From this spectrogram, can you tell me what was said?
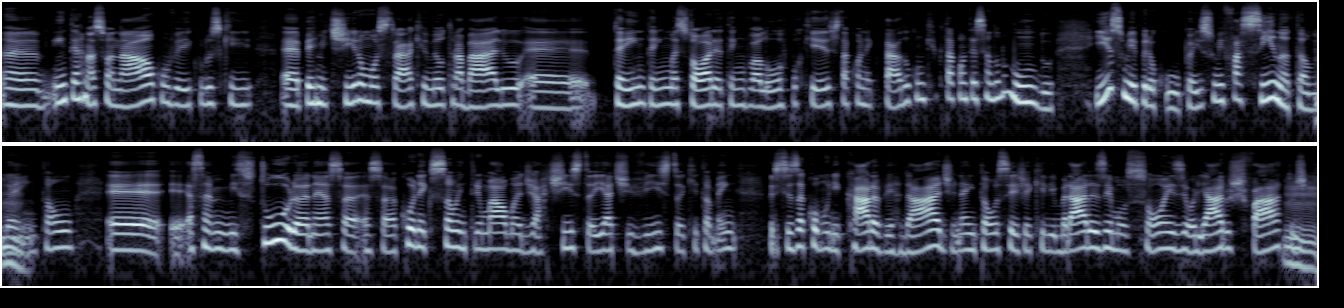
Uh, internacional com veículos que é, permitiram mostrar que o meu trabalho é, tem, tem uma história, tem um valor, porque está conectado com o que está acontecendo no mundo. E isso me preocupa, isso me fascina também. Hum. Então, é, essa mistura, né, essa, essa conexão entre uma alma de artista e ativista, que também precisa comunicar a verdade, né? Então, ou seja, equilibrar as emoções e olhar os fatos, hum.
